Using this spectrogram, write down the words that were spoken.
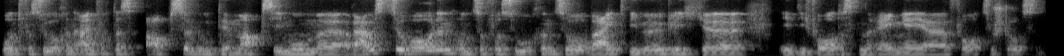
und versuchen einfach das absolute Maximum äh, rauszuholen und zu versuchen, so weit wie möglich äh, in die vordersten Ränge äh, vorzustoßen?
